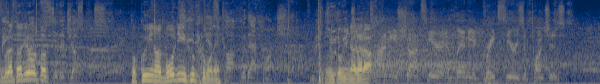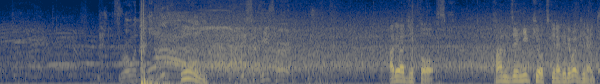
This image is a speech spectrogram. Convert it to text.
村田亮太。得意のボディフックもね。踏み込みながら.うん.あれはちょっと完全に気をつけなければいけないと.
